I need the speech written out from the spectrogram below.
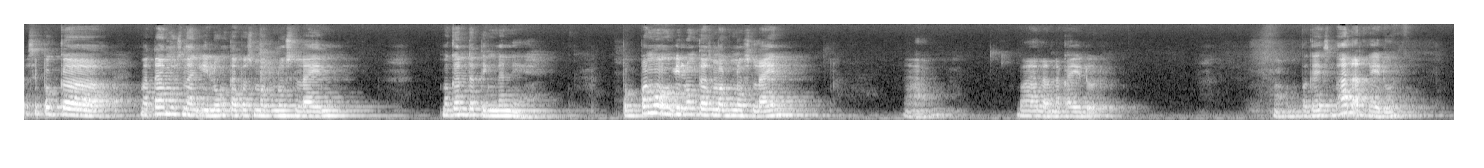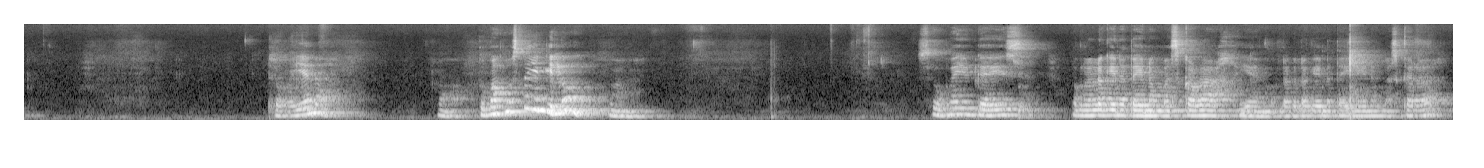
Kasi pagka matangos ng ilong tapos mag-nose line, maganda tingnan eh. Pag pango ang ilong tapos mag-nose line, ah, bahala na kayo doon. Hmm, diba guys, bahala na kayo doon. So, ayan na. Oh, tumangos na yung ilong. Hmm. So, ngayon guys, maglalagay na tayo ng mascara. Yan, maglalagay na tayo ng mascara.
